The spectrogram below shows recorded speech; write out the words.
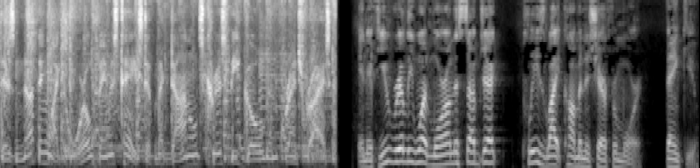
There's nothing like the world famous taste of McDonald's crispy golden french fries. And if you really want more on this subject, please like, comment, and share for more. Thank you.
